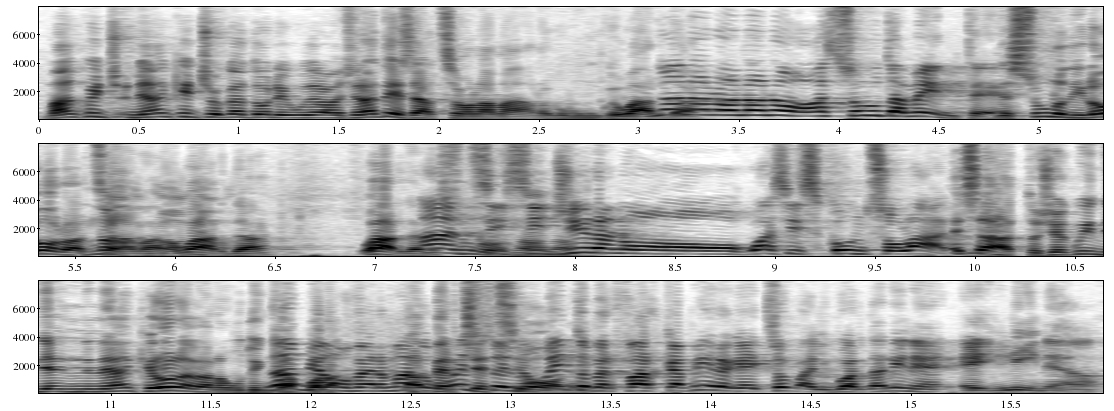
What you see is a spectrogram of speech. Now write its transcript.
Ma anche, neanche i giocatori della Maceratese alzano la mano comunque, guarda. No, no, no, no, no, assolutamente. Nessuno di loro alza No, la mano, no, no. guarda. Guarda, Anzi, nessuno... si girano quasi sconsolati. Esatto, cioè, quindi neanche loro avevano avuto in Noi campo abbiamo la, fermato, la questo è il momento per far capire che insomma il guardaline è in linea,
